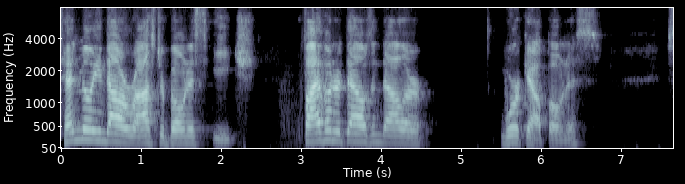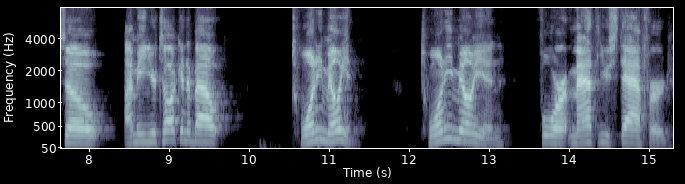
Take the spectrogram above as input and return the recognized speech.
$10 million roster bonus each. $500,000 workout bonus. So, I mean, you're talking about 20 million. 20 million for Matthew Stafford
